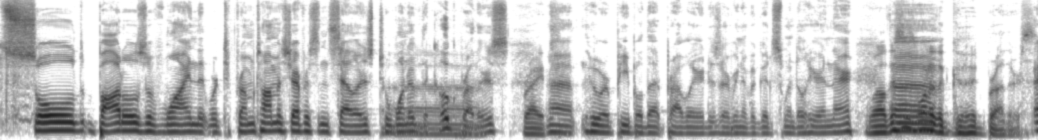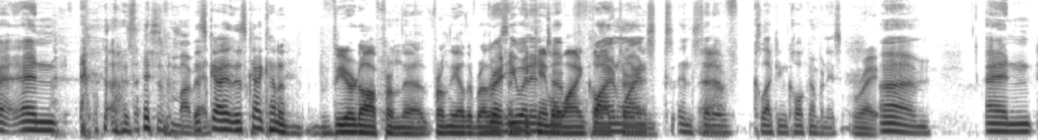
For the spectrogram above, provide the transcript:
sold bottles of wine that were t- from Thomas Jefferson's cellars to one of the Koch brothers, right. Uh, who are people that probably are deserving of a good swindle here and there. Well, this is one of the good brothers. A- and this is my bad. This guy, this guy, kind of veered off from the from the other brothers right, he went became into a wine fine collector. wines and- t- instead yeah. of collecting coal companies. Right. Um, and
